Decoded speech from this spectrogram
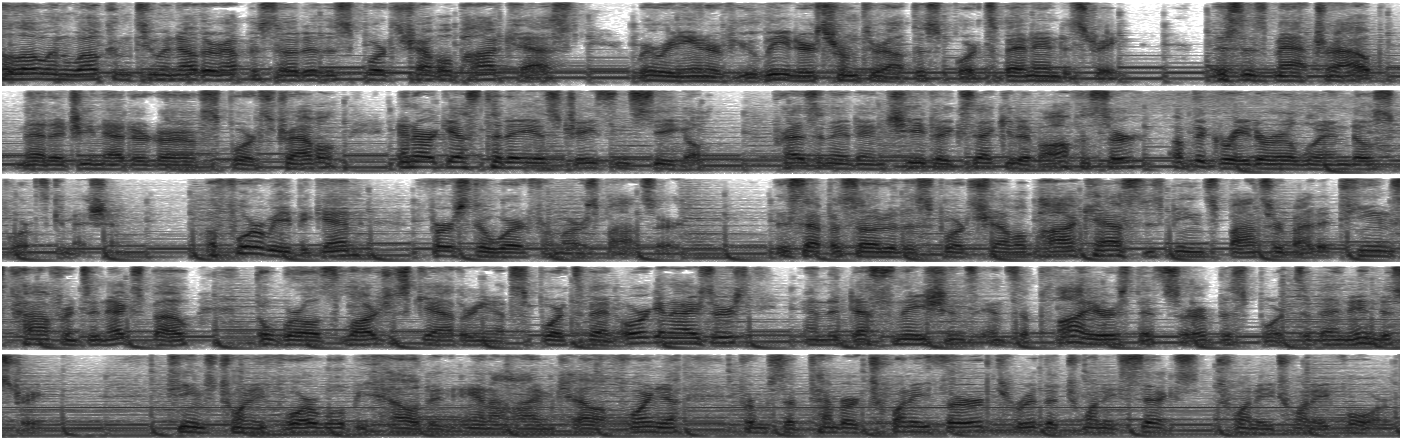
Hello, and welcome to another episode of the Sports Travel Podcast, where we interview leaders from throughout the sports event industry. This is Matt Traub, managing editor of Sports Travel, and our guest today is Jason Siegel, president and chief executive officer of the Greater Orlando Sports Commission. Before we begin, first a word from our sponsor. This episode of the Sports Travel Podcast is being sponsored by the Teams Conference and Expo, the world's largest gathering of sports event organizers and the destinations and suppliers that serve the sports event industry. Teams 24 will be held in Anaheim, California from September 23rd through the 26th, 2024.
